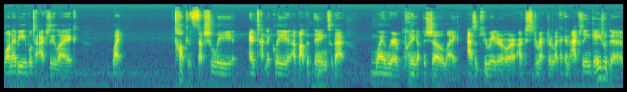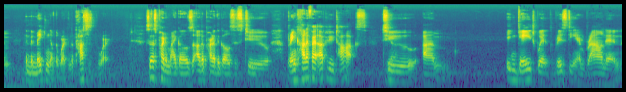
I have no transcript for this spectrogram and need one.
Won't I be able to actually like, like, talk conceptually and technically about the thing so that when we're putting up the show, like as a curator or artist director, like I can actually engage with them in the making of the work, in the process of the work. So that's part of my goals. The other part of the goals is to bring Codify up to do talks, to um, engage with RISD and Brown and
